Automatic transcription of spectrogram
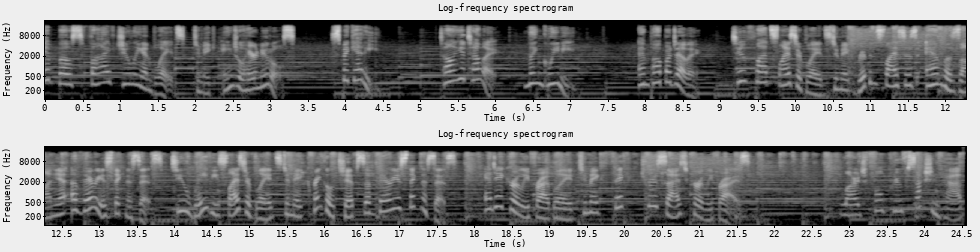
It boasts 5 julienne blades to make angel hair noodles, spaghetti, tagliatelle, linguine, and pappardelle. Two flat slicer blades to make ribbon slices and lasagna of various thicknesses. Two wavy slicer blades to make crinkle chips of various thicknesses. And a curly fry blade to make thick, true-sized curly fries. Large foolproof suction pad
